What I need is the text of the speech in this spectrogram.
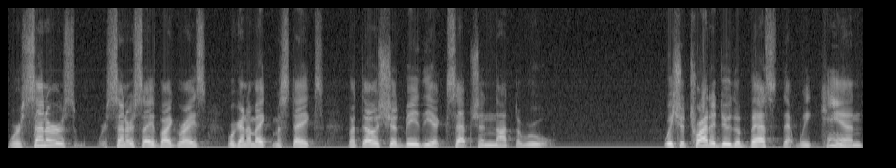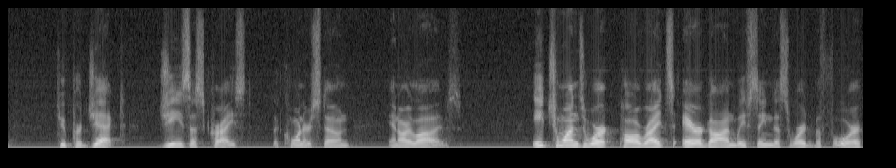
we're sinners, we're sinners saved by grace, we're going to make mistakes, but those should be the exception, not the rule. We should try to do the best that we can to project Jesus Christ, the cornerstone in our lives. Each one's work, Paul writes, ergon, we've seen this word before,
